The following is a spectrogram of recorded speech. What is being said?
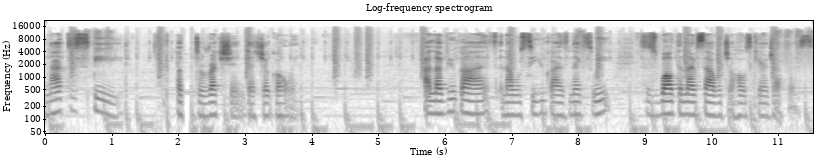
Not the speed, but the direction that you're going. I love you guys, and I will see you guys next week. This is Wealth and Lifestyle with your host, Kara Jeffers.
